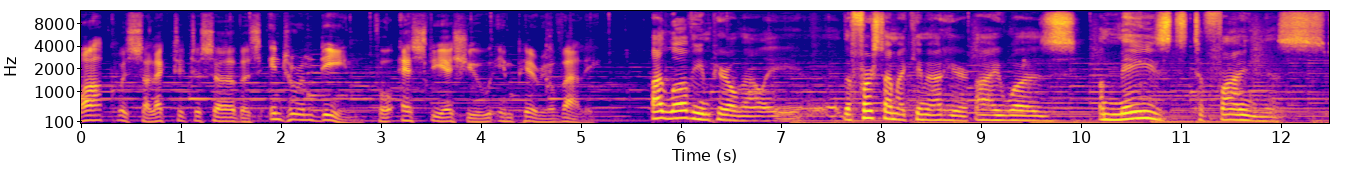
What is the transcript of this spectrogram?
Mark was selected to serve as interim dean for SDSU Imperial Valley. I love the Imperial Valley. The first time I came out here, I was amazed to find this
